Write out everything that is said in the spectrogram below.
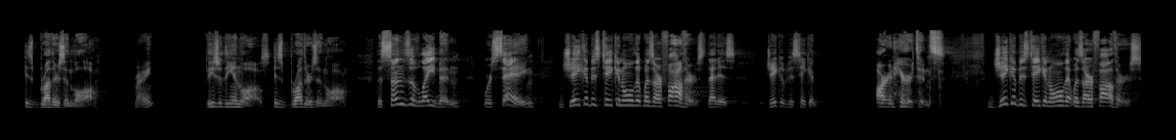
his brothers in law, right? These are the in laws, his brothers in law. The sons of Laban were saying, Jacob has taken all that was our father's. That is, Jacob has taken our inheritance. Jacob has taken all that was our father's.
